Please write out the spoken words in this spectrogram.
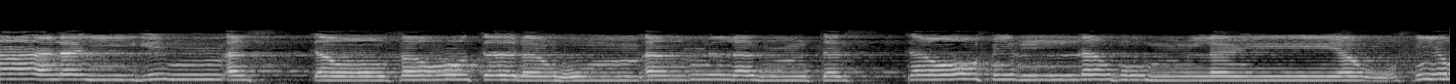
عَلَيْهِمْ أَسْتَغْفَرْتَ لَهُمْ أَمْ لَمْ تَسْتَغْفِرْ لَهُمْ لَن يَغْفِرَ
